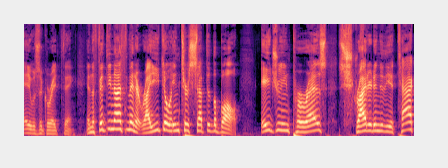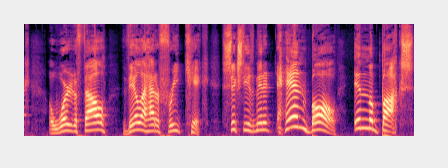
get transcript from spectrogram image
It was a great thing. In the 59th minute, Rayito intercepted the ball. Adrien Perez strided into the attack, awarded a foul. Vela had a free kick. 60th minute, handball in the box.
